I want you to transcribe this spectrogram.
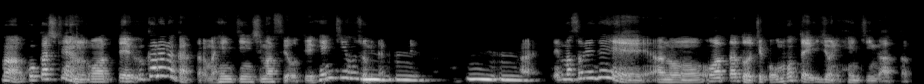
まあ、国家試験終わって、受からなかったら、まあ、返金しますよっていう返金保証みたいな。うん、うん。うん、はい。で、まあ、それで、あの、終わった後、結構思った以上に返金があったと。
